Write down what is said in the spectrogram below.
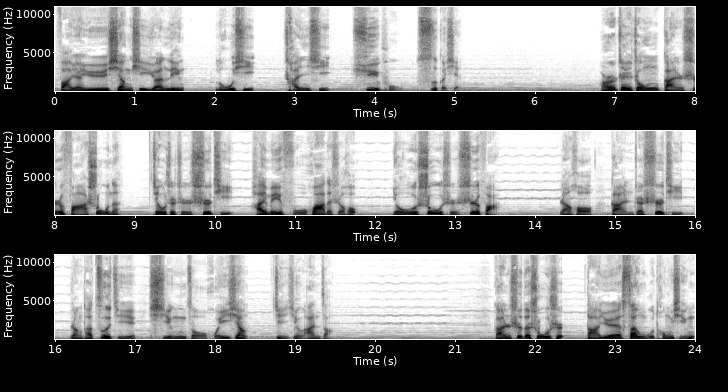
发源于湘西沅陵、泸溪、辰溪、溆浦四个县。而这种赶尸法术呢，就是指尸体还没腐化的时候，由术士施法，然后赶着尸体，让他自己行走回乡进行安葬。赶尸的术士大约三五同行，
